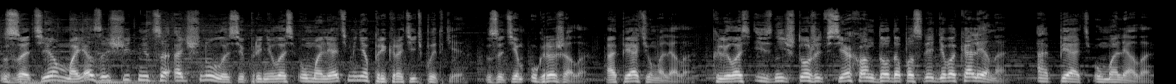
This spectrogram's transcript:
Затем моя защитница очнулась и принялась умолять меня прекратить пытки. Затем угрожала. Опять умоляла. Клялась изничтожить всех Андо до последнего колена. Опять умоляла.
